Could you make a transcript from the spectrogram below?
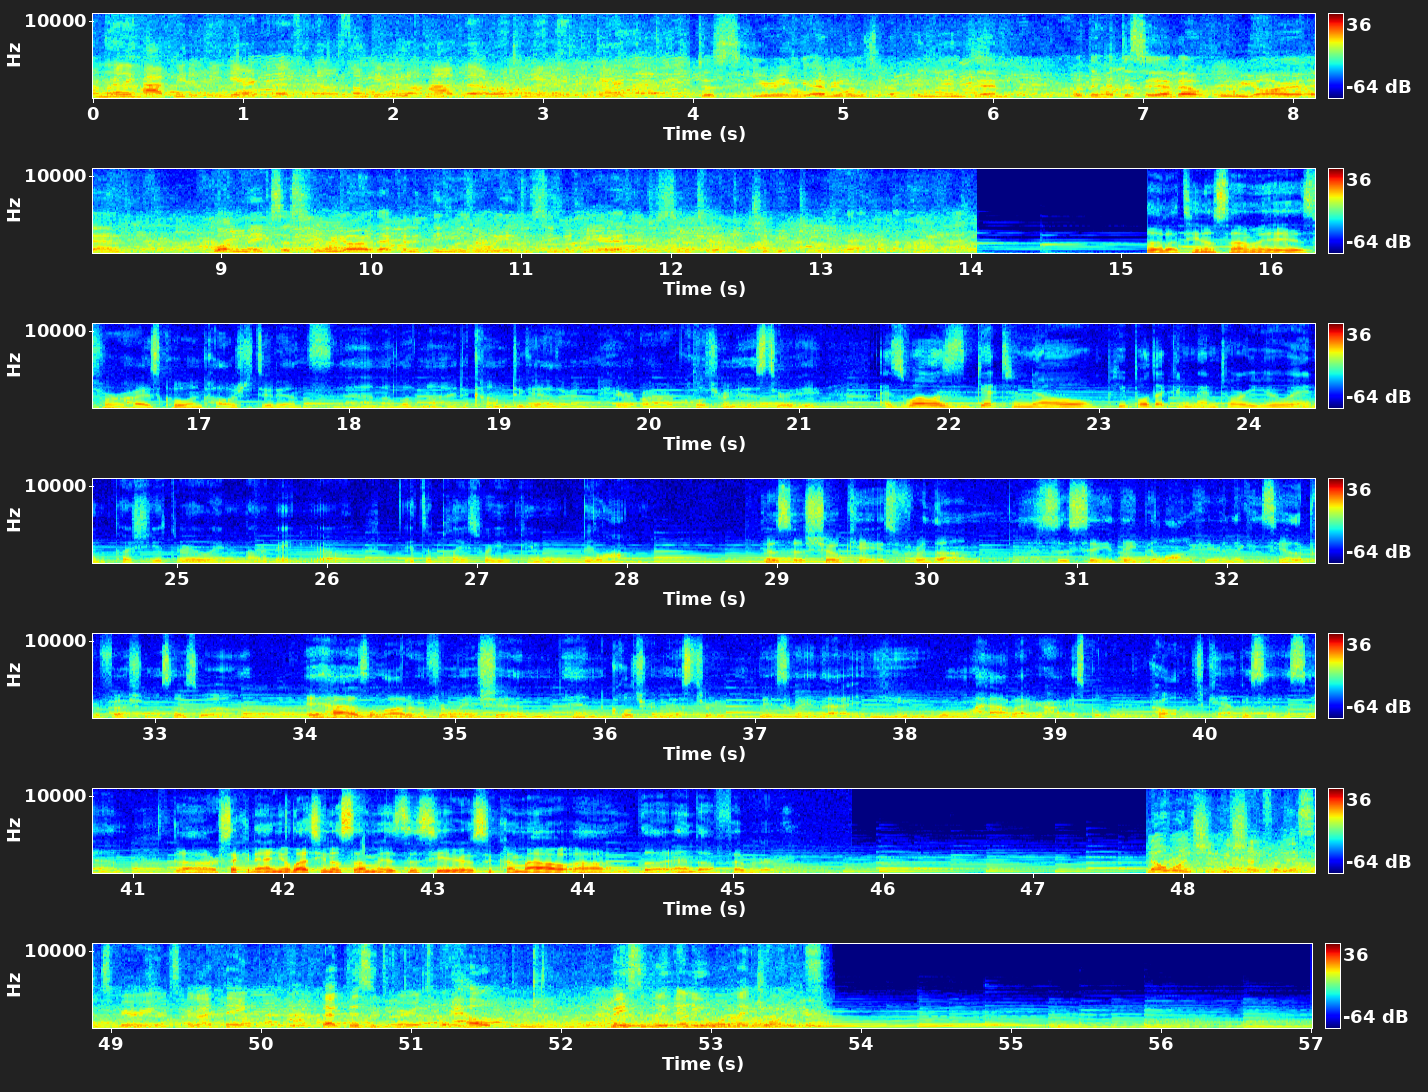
I'm really happy to be here because, you know, some people don't have the opportunity to be here. Just hearing everyone's opinions and what they had to say about who we are and what makes us who we are, that kind of thing was really interesting to hear and interesting to contribute to as well. The Latino Summit is for high school and college students and alumni to come together and hear about our culture and history. As well as get to know people that can mentor you and push you through and motivate you. It's a place where you can belong. It was a showcase for them to see they belong here and they can see other professionals as well. It has a lot of information and culture and history basically that you won't have at your high school or your college campuses. And uh, our second annual Latino Summit is this year, is to come out um, the end of February. No one should be shunned from this experience and I think that this experience would help basically anyone that joins.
